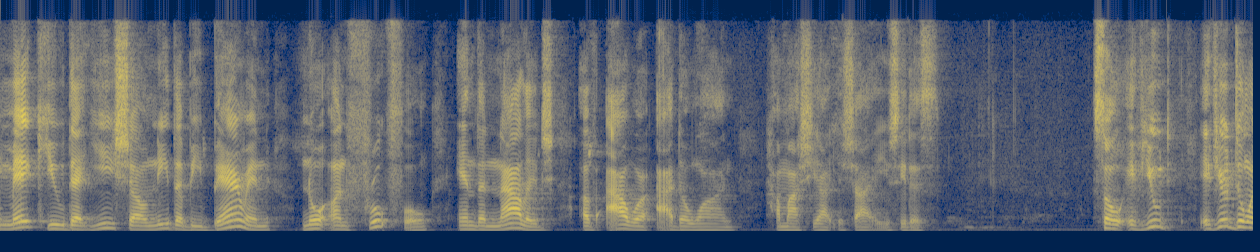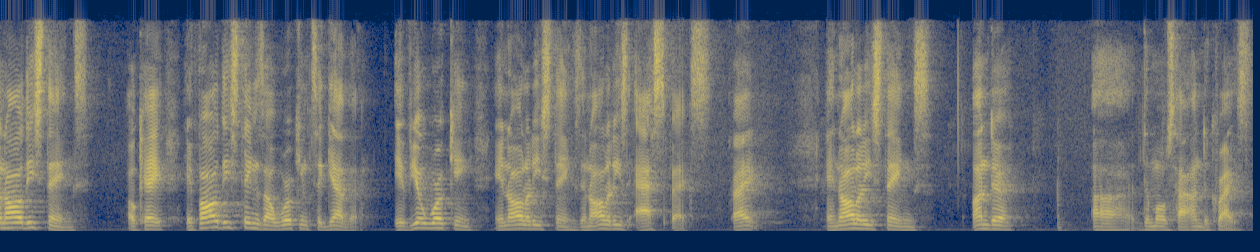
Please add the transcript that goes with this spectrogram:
make you that ye shall neither be barren nor unfruitful in the knowledge of our Adawan Hamashiach Yeshaya. You see this? So if you if you're doing all these things, okay, if all these things are working together, if you're working in all of these things, in all of these aspects, right? And all of these things under uh, the Most High, under Christ,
